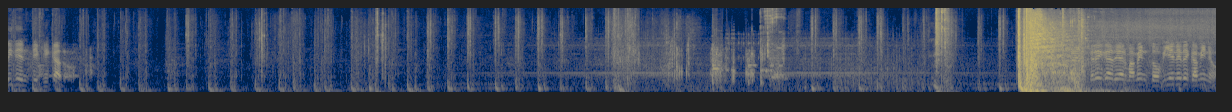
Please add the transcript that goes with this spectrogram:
Identificado. Entrega de armamento viene de camino.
